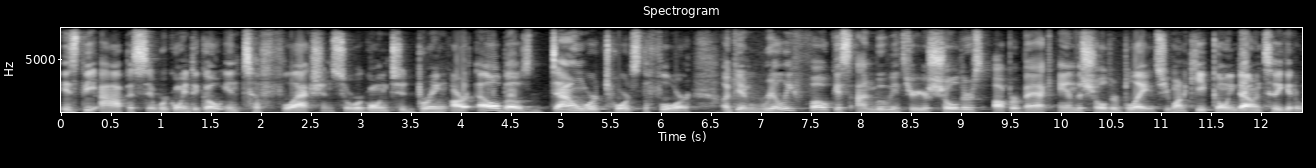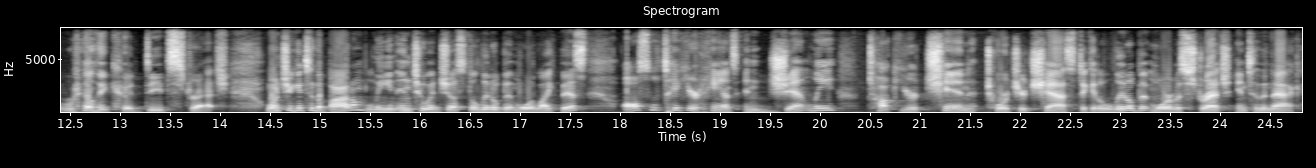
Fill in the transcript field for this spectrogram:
is the opposite. We're going to go into flexion. So we're going to bring our elbows downward towards the floor. Again, really focus on moving through your shoulders, upper back, and the shoulder blades. You want to keep going down until you get a really good deep stretch. Once you get to the bottom, lean into it just a little bit more like this. Also take your hands and gently tuck your chin towards your chest to get a little bit more of a stretch into the neck.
